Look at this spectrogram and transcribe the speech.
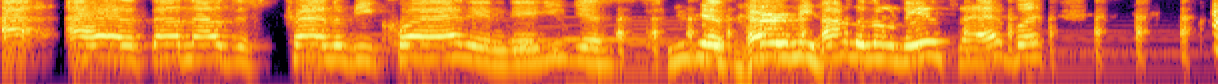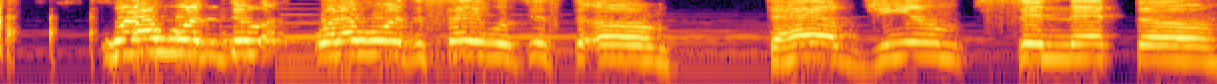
I I had a thought and I was just trying to be quiet and then you just you just heard me hollering on the inside. But what I wanted to do, what I wanted to say was just to um to have Jim send that uh,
